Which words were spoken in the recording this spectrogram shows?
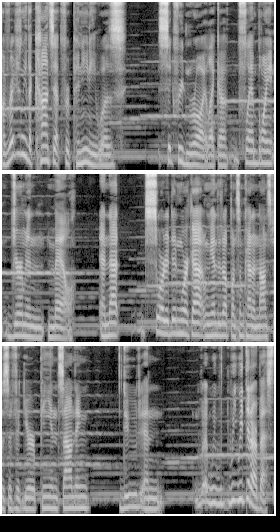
Originally, the concept for Panini was Siegfried and Roy, like a flamboyant German male. And that sort of didn't work out, and we ended up on some kind of non specific European sounding dude, and we, we, we did our best.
